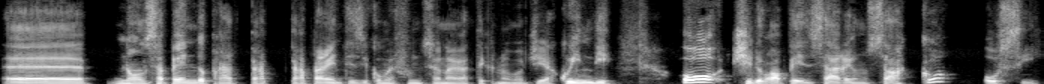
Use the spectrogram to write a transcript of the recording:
Eh, non sapendo tra, tra, tra parentesi come funziona la tecnologia. Quindi o ci dovrò pensare un sacco o sì.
